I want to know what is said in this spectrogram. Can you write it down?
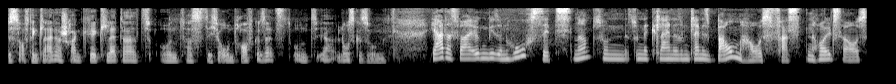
bist auf den Kleiderschrank geklettert und hast dich da oben drauf gesetzt und ja, losgesungen. Ja, das war irgendwie so ein Hochsitz, ne? So ein, so eine kleine, so ein kleines Baumhaus fast, ein Holzhaus.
